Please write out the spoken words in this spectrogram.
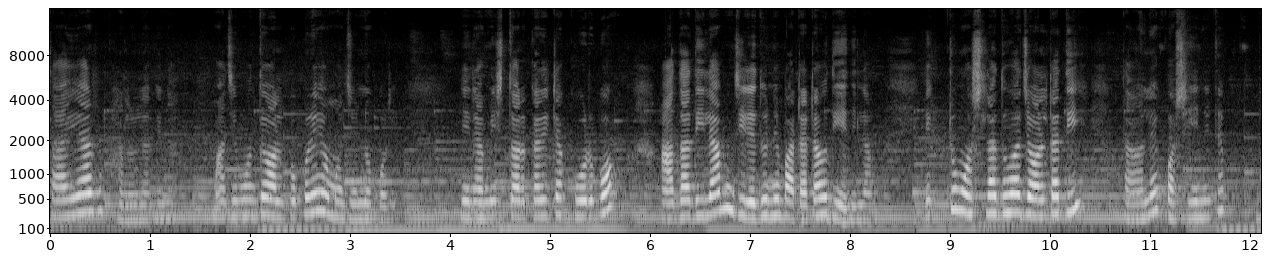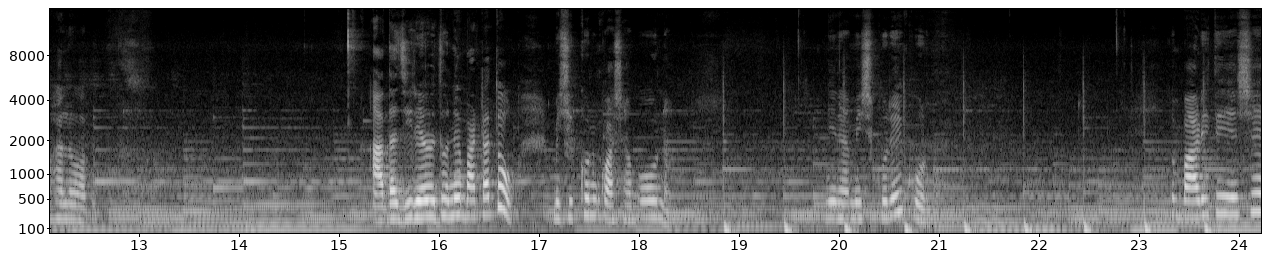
তাই আর ভালো লাগে না। মাঝে মধ্যে অল্প করেই আমার জন্য করি। নিরামিষ তরকারিটা করব, আদা দিলাম, জিরে ধনে বাটাটাও দিয়ে দিলাম। একটু মশলা ধোয়া জলটা দিই, তাহলে কষিয়ে নিতে ভালো হবে। আদা, জিরে, ধনে বাটা তো বেশিক্ষণ কষাবো না। নিরামিষ করেই করব। তো বাড়িতে এসে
